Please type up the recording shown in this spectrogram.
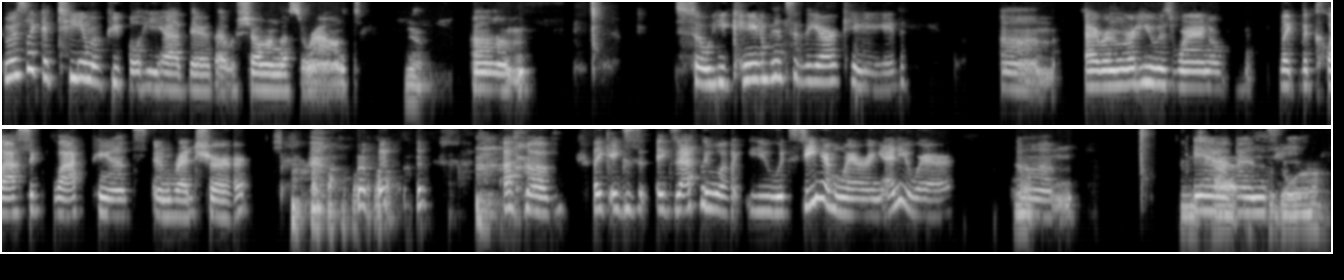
There was like a team of people he had there that was showing us around. Yeah. Um so he came into the arcade. Um I remember he was wearing a like the classic black pants and red shirt. Um like ex- exactly what you would see him wearing anywhere. Yeah. Um And hat, And-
